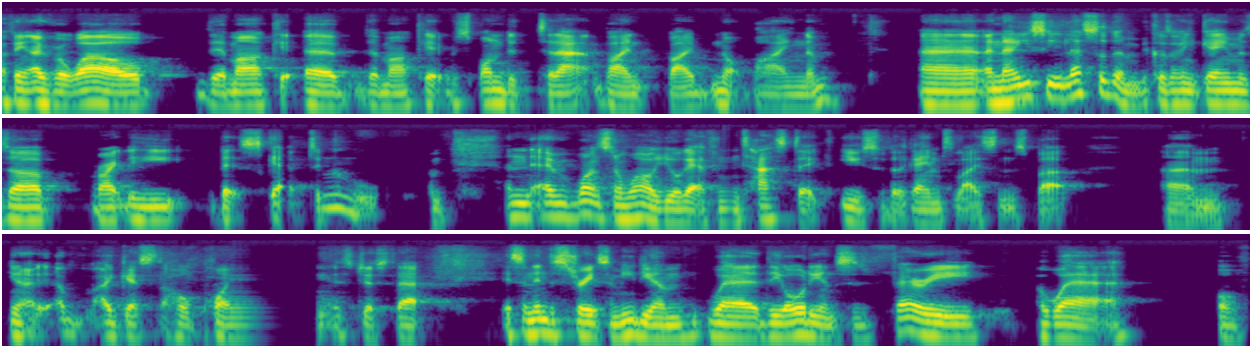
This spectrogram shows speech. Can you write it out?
I think over a while the market uh, the market responded to that by by not buying them, uh, and now you see less of them because I think gamers are rightly a bit skeptical. Mm. And every once in a while, you'll get a fantastic use of the game's license, but um, you know, I guess the whole point is just that it's an industry, it's a medium where the audience is very aware of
